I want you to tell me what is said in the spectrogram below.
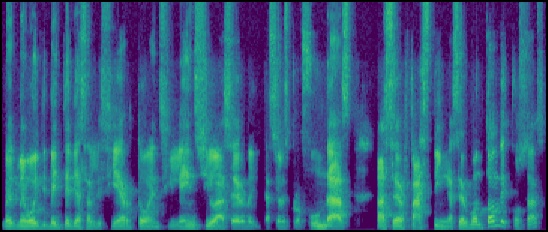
me voy 20 días al desierto, en silencio, a hacer meditaciones profundas, a hacer fasting, a hacer un montón de cosas,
